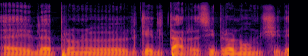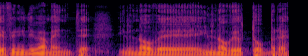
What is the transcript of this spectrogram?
eh, il, che il TAR si pronunci definitivamente il 9, il 9 ottobre.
